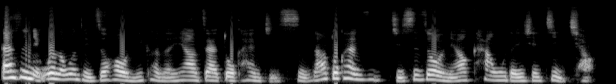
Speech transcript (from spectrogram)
但是你问了问题之后，你可能要再多看几次，然后多看几次之后，你要看屋的一些技巧。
